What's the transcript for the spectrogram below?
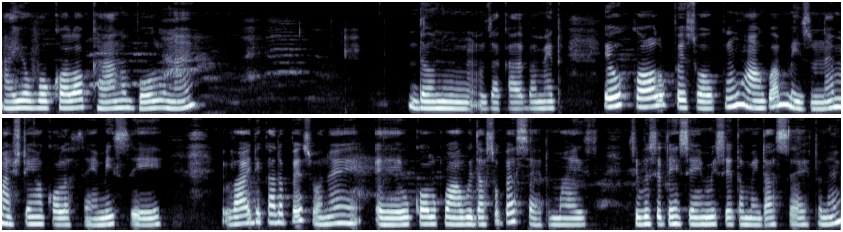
Aí eu vou colocar no bolo, né? Dando os acabamentos. Eu colo, pessoal, com água mesmo, né? Mas tem a cola CMC Vai de cada pessoa, né? É, eu colo com água e dá super certo, mas se você tem CMC também dá certo, né?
